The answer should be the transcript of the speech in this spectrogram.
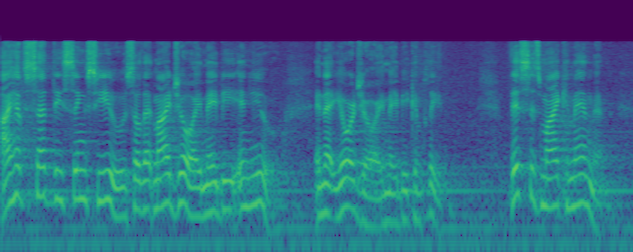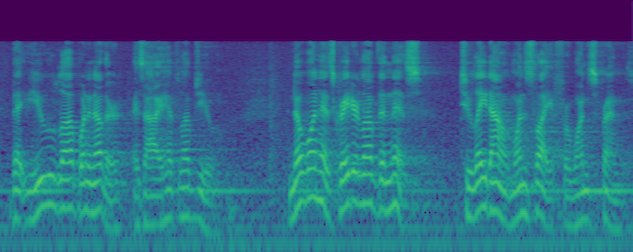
I have said these things to you so that my joy may be in you, and that your joy may be complete. This is my commandment, that you love one another as I have loved you. No one has greater love than this, to lay down one's life for one's friends.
